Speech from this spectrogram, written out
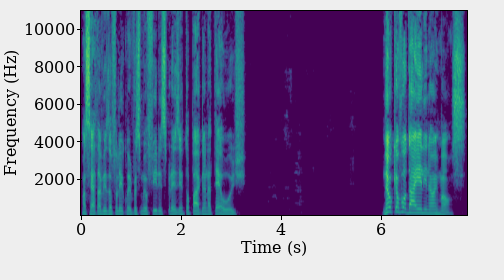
Uma certa vez eu falei com ele, falei assim, meu filho, esse presente eu estou pagando até hoje. Não é o que eu vou dar a ele, não, irmãos.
